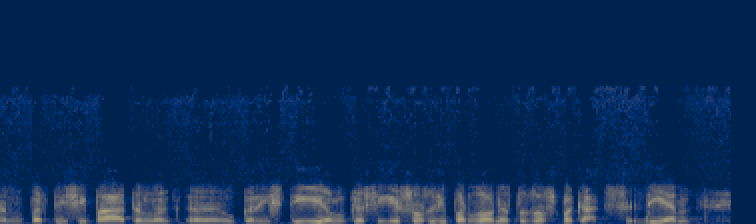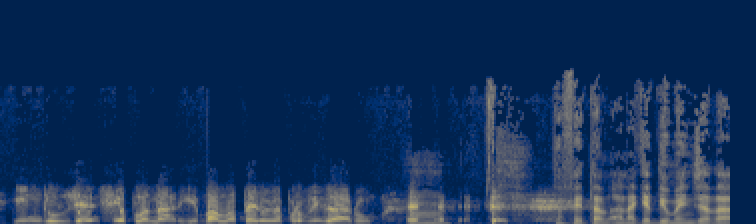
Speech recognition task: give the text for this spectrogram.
han participat en l'Eucaristia, el que sigui, se'ls hi perdona tots els pecats. Diem indulgència plenària. Val la pena d'aprofitar-ho. Mm. De fet, en aquest diumenge de,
